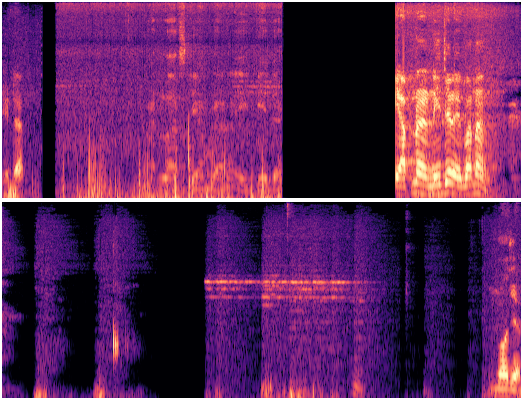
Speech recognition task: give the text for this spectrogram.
যেটা। আর লাস্টে আমরা এই আপনারা নিজেরাই বানান? মজা।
